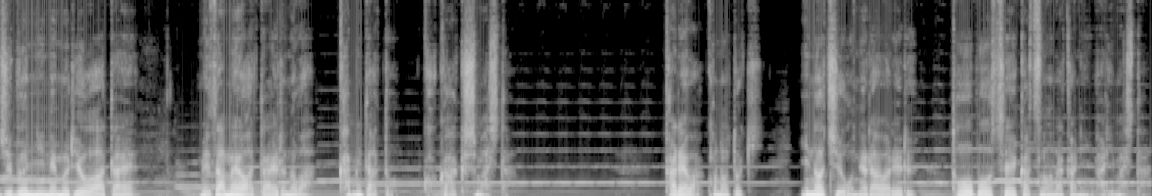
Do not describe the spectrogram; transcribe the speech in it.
自分に眠りを与え、目覚めを与えるのは神だと告白しました。彼はこの時、命を狙われる逃亡生活の中にありました。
